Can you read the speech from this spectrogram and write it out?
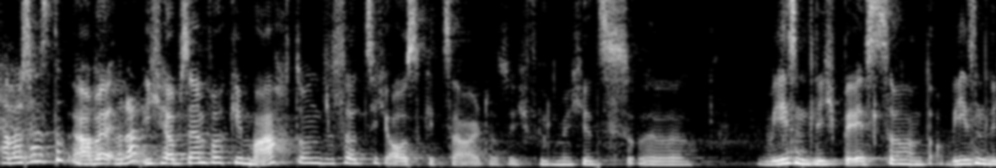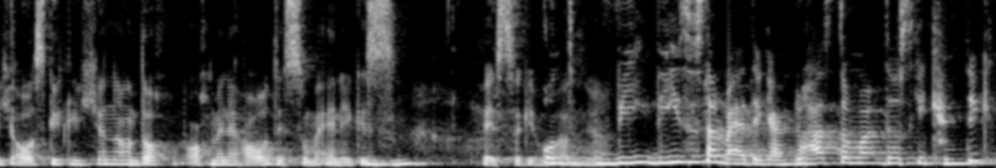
Aber das hast du gemacht, aber oder? Ich habe es einfach gemacht und es hat sich ausgezahlt. Also ich fühle mich jetzt... Äh, wesentlich besser und wesentlich ausgeglichener und auch, auch meine Haut ist um einiges mhm. Besser geworden. Und ja. wie, wie ist es dann weitergegangen? Du hast, einmal, du hast gekündigt?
